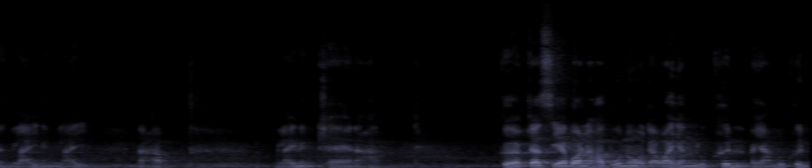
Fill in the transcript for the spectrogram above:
หนึ่งไลค์หนึ่งไลค์นะครับหนึ่งไลค์หนึ่งแชร์นะครับ เกือบจะเสียบอลแล้วครับบูโน่แต่ว่ายังลุกขึ้นพยายามลุกขึ้น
